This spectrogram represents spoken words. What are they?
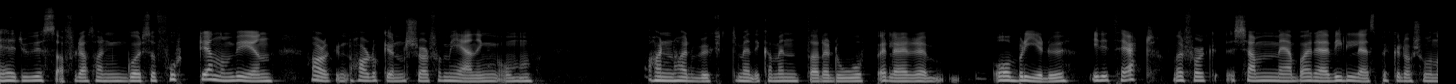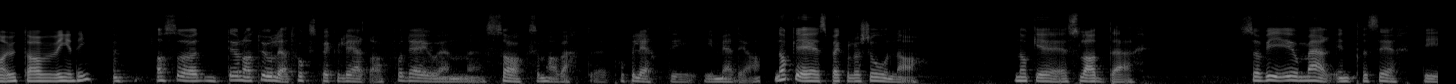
er rusa fordi at han går så fort gjennom byen. Har dere, har dere en sjøl formening om han har brukt medikamenter eller dop, eller Og blir du irritert når folk kommer med bare ville spekulasjoner ut av ingenting? Altså, Det er jo naturlig at folk spekulerer, for det er jo en eh, sak som har vært eh, profilert i, i media. Noe er spekulasjoner, noe er sladder. Så vi er jo mer interessert i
